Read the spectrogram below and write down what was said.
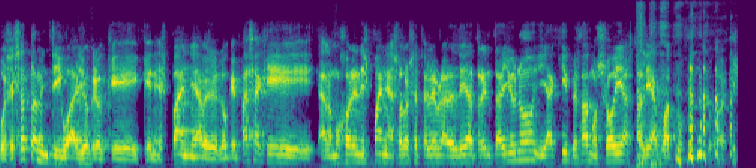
Pues exactamente igual, yo creo que, que en España. Lo que pasa que a lo mejor en España solo se celebra el día 31 y aquí empezamos hoy hasta el día 4. Aquí-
